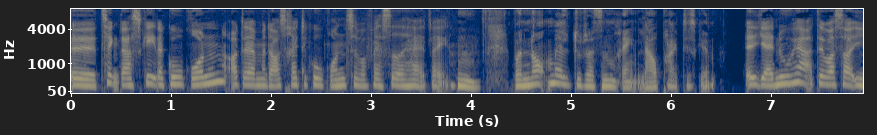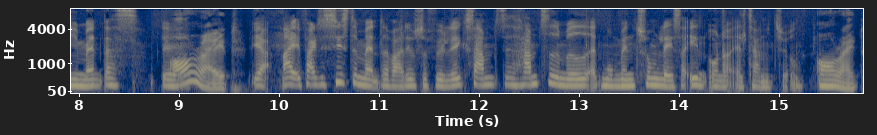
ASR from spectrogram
øh, ting, der er sket af gode grunde, og dermed der er også rigtig gode grunde til, hvorfor jeg sidder her i dag. Hmm. Hvornår meldte du dig sådan rent lavpraktisk ind? Øh, ja, nu her, det var så i mandags. Øh, Alright. Ja, nej, faktisk sidste mandag var det jo selvfølgelig, ikke? Samtidig med, at Momentum lagde sig ind under Alternativet. Alright.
